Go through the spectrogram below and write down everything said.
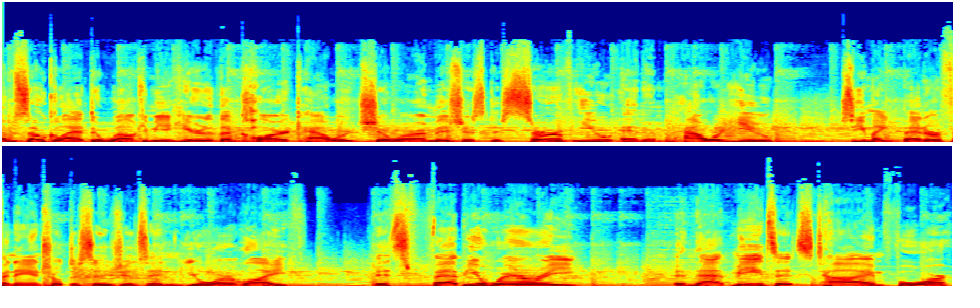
I'm so glad to welcome you here to the Clark Howard Show, where our mission is to serve you and empower you so you make better financial decisions in your life. It's February, and that means it's time for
